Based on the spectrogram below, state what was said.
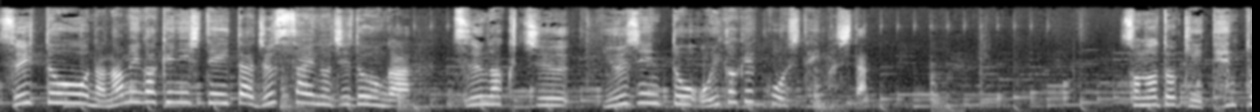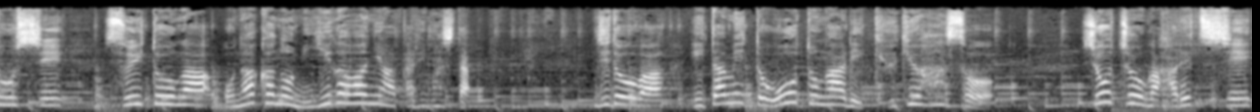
水筒を斜め掛けにしていた10歳の児童が通学中友人と追いかけっこをしていました。その時転倒し水筒がお腹の右側に当たりました。児童は痛みと嘔吐があり救急搬送。小腸が破裂し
